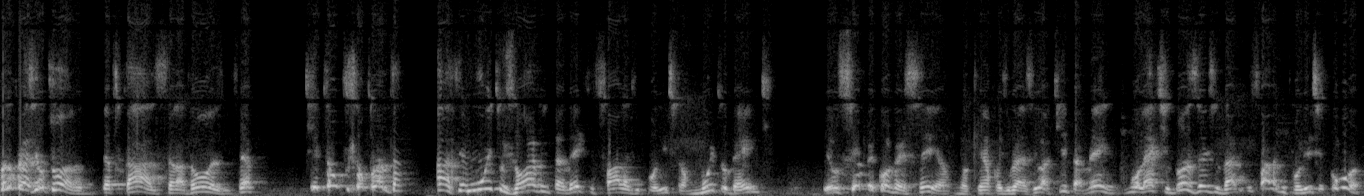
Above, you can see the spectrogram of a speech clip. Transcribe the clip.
no Brasil todo, deputados, senadores, etc., que estão, estão plantados. Tem muito jovem também que fala de política muito bem. Eu sempre conversei, no tempo de Brasil, aqui também, moleque de 12 anos de idade que fala de política como,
